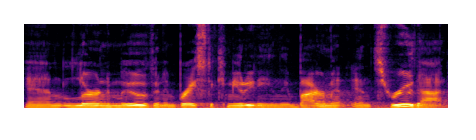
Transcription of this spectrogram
and learn to move and embrace the community and the environment and through that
